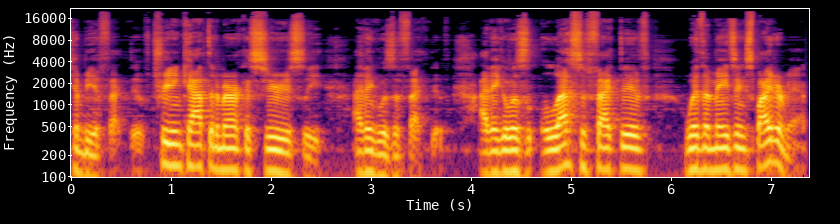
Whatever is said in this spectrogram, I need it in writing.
can be effective. Treating Captain America seriously, I think, it was effective. I think it was less effective with Amazing Spider Man.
